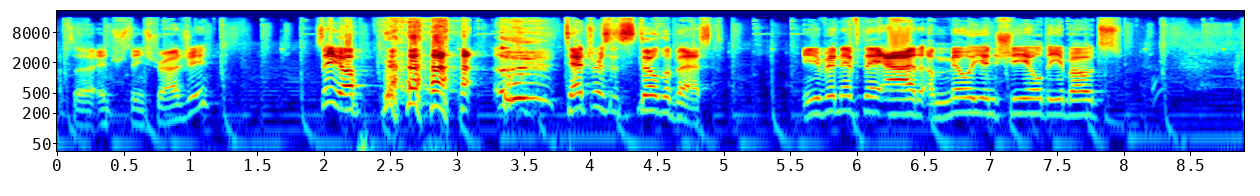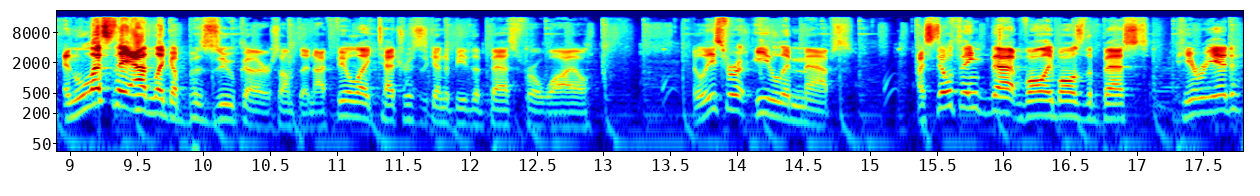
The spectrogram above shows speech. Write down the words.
That's an interesting strategy. See ya. Tetris is still the best. Even if they add a million shield emotes. Unless they add like a bazooka or something. I feel like Tetris is going to be the best for a while. At least for elim maps. I still think that volleyball is the best, period.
